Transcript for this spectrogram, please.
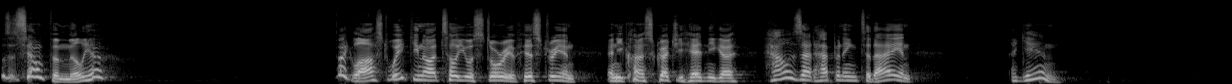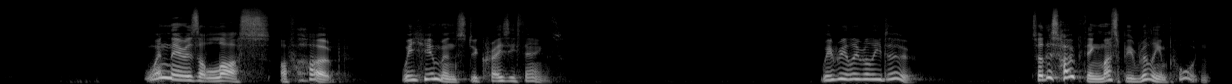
Does it sound familiar? Like last week, you know, I tell you a story of history, and, And you kind of scratch your head and you go, How is that happening today? And again, when there is a loss of hope, we humans do crazy things. We really, really do. So, this hope thing must be really important.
